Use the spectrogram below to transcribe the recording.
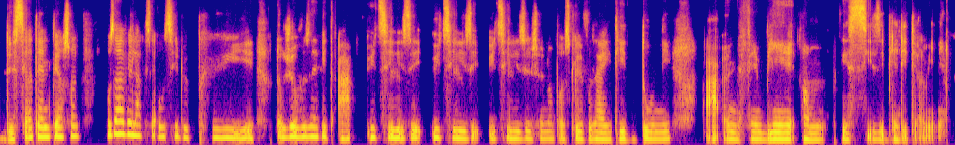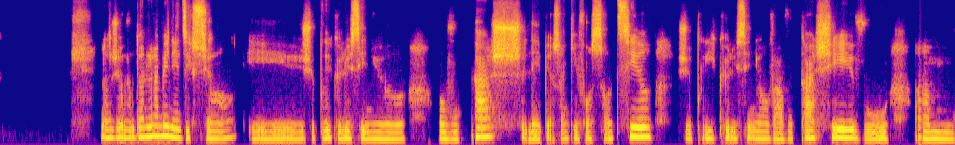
de certaines personnes. Vous avez l'accès aussi de prier. Donc, je vous invite à utiliser, utiliser, utiliser ce nom parce qu'il vous a été donné à une fin bien um, précise et bien déterminée. Je vous donne la bénédiction et je prie que le Seigneur vous cache les personnes qui vont sortir. Je prie que le Seigneur va vous cacher, vous, um,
